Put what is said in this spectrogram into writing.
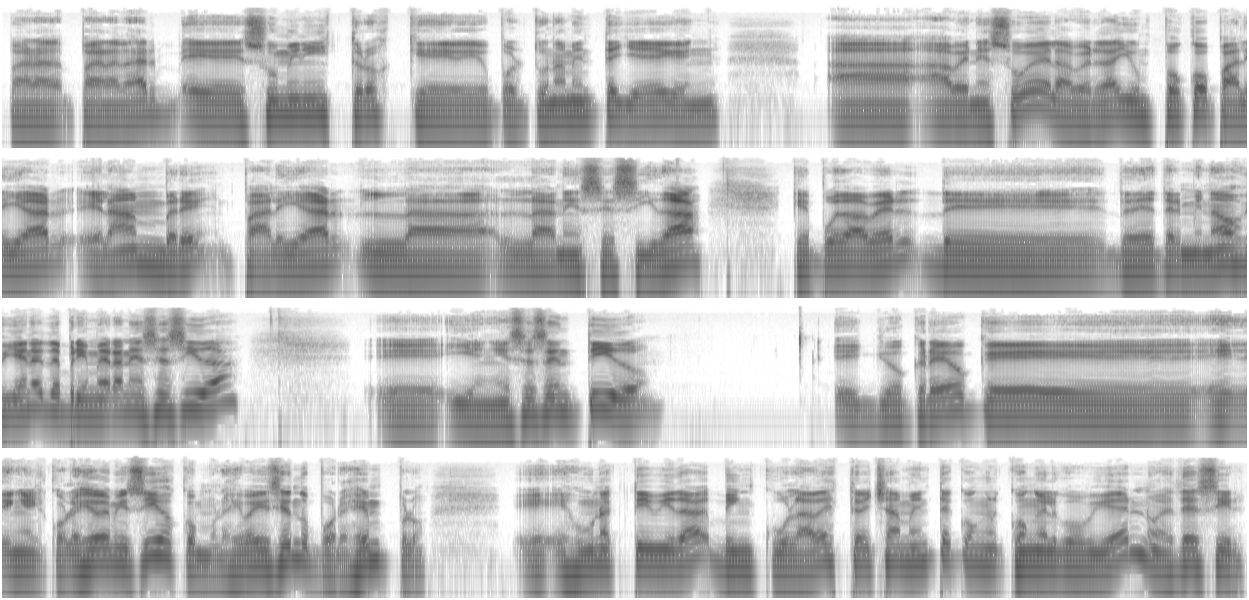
para, para dar eh, suministros que oportunamente lleguen a, Venezuela, ¿verdad? Y un poco paliar el hambre, paliar la, la necesidad que pueda haber de, de, determinados bienes de primera necesidad. y en ese sentido, eh, yo creo que eh, en el colegio de mis hijos, como les iba diciendo, por ejemplo, eh, es una actividad vinculada estrechamente con con el gobierno. Es decir,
